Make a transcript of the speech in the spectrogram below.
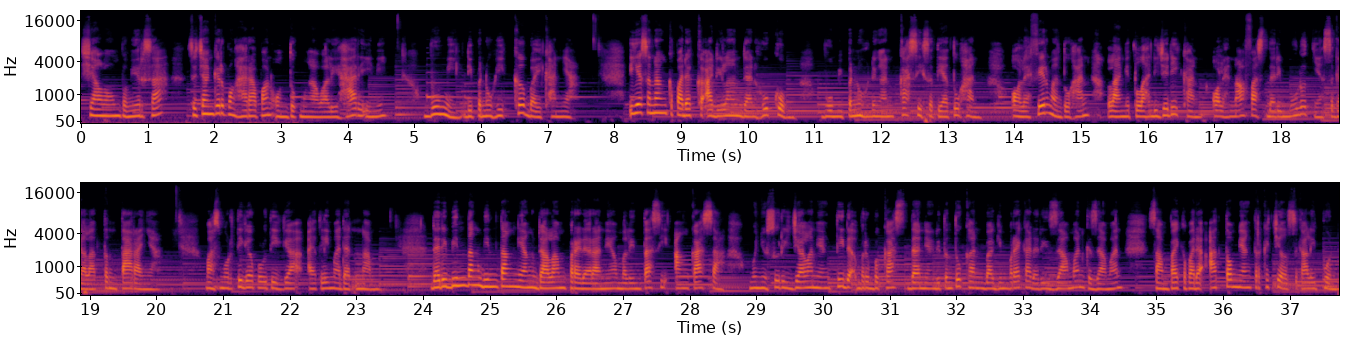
Shalom pemirsa, secangkir pengharapan untuk mengawali hari ini, bumi dipenuhi kebaikannya. Ia senang kepada keadilan dan hukum, bumi penuh dengan kasih setia Tuhan. Oleh firman Tuhan, langit telah dijadikan oleh nafas dari mulutnya segala tentaranya. Mazmur 33 ayat 5 dan 6 dari bintang-bintang yang dalam peredarannya melintasi angkasa, menyusuri jalan yang tidak berbekas dan yang ditentukan bagi mereka dari zaman ke zaman sampai kepada atom yang terkecil sekalipun.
